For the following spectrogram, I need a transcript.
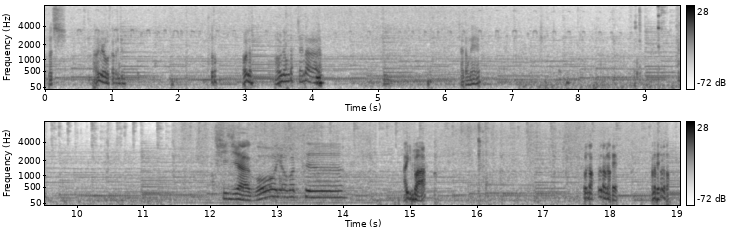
그렇지. 아, 이거 먹어. 이제. 또. 어. 어, 먹자. 잘라. 잘 먹네. 치즈하고 요거트. 아, 이거 봐. 나, 나, 나, 나. 그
